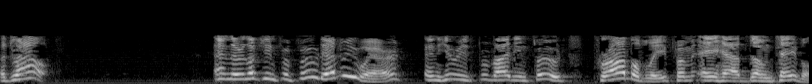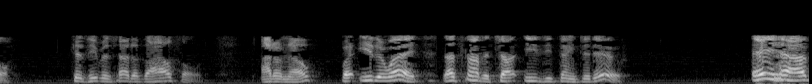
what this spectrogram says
A drought. And they're looking for food everywhere. And here he's providing food, probably from Ahab's own table, because he was head of the household. I don't know. But either way, that's not an easy thing to do. Ahab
